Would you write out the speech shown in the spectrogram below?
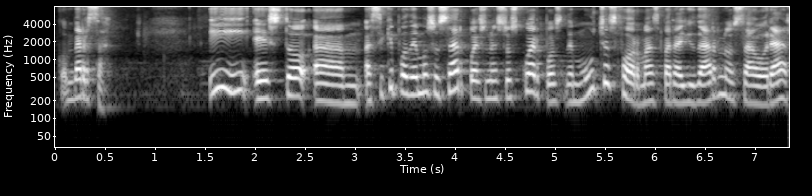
conversa. Y esto, así que podemos usar pues nuestros cuerpos de muchas formas para ayudarnos a orar.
